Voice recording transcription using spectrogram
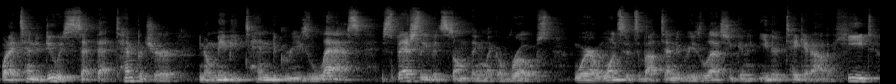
what I tend to do is set that temperature, you know, maybe 10 degrees less, especially if it's something like a roast, where once it's about 10 degrees less, you can either take it out of the heat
